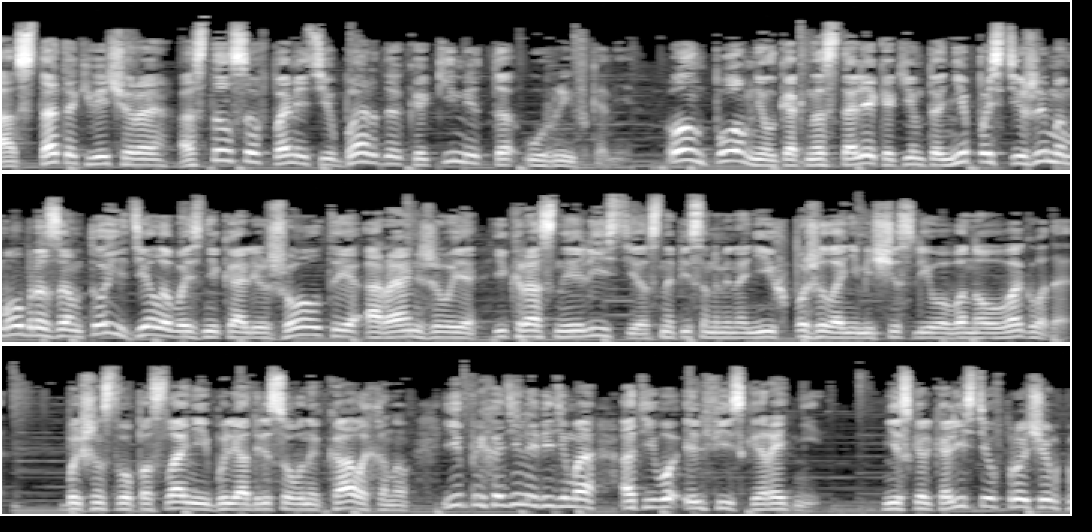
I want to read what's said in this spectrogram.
Остаток вечера остался в памяти Барда какими-то урывками – он помнил, как на столе каким-то непостижимым образом то и дело возникали желтые, оранжевые и красные листья с написанными на них пожеланиями счастливого Нового года. Большинство посланий были адресованы Калахану и приходили, видимо, от его эльфийской родни. Несколько листьев, впрочем,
